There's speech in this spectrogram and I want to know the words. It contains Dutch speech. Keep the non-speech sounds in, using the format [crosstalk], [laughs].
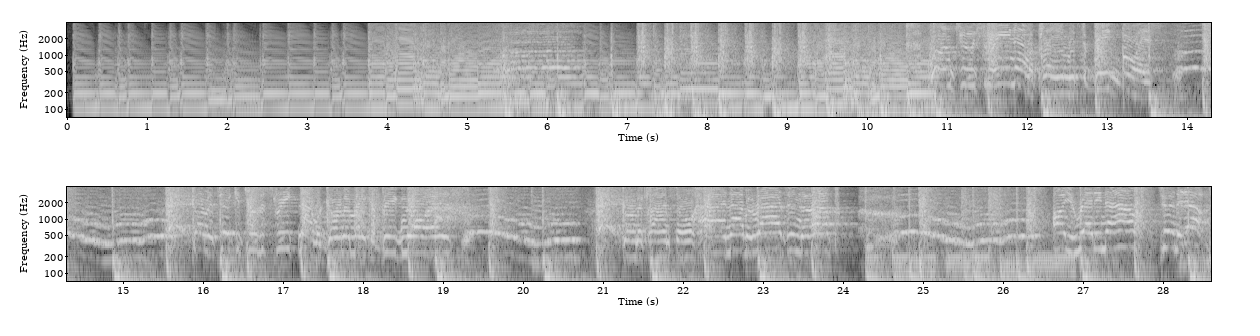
So high, we're rising up. Are you ready now? Turn it up.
